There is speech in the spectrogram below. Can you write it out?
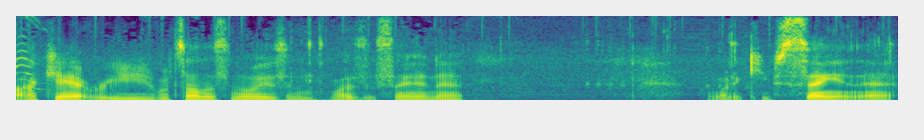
Oh, I can't read. What's all this noise and why is it saying that? I want to keep saying that.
